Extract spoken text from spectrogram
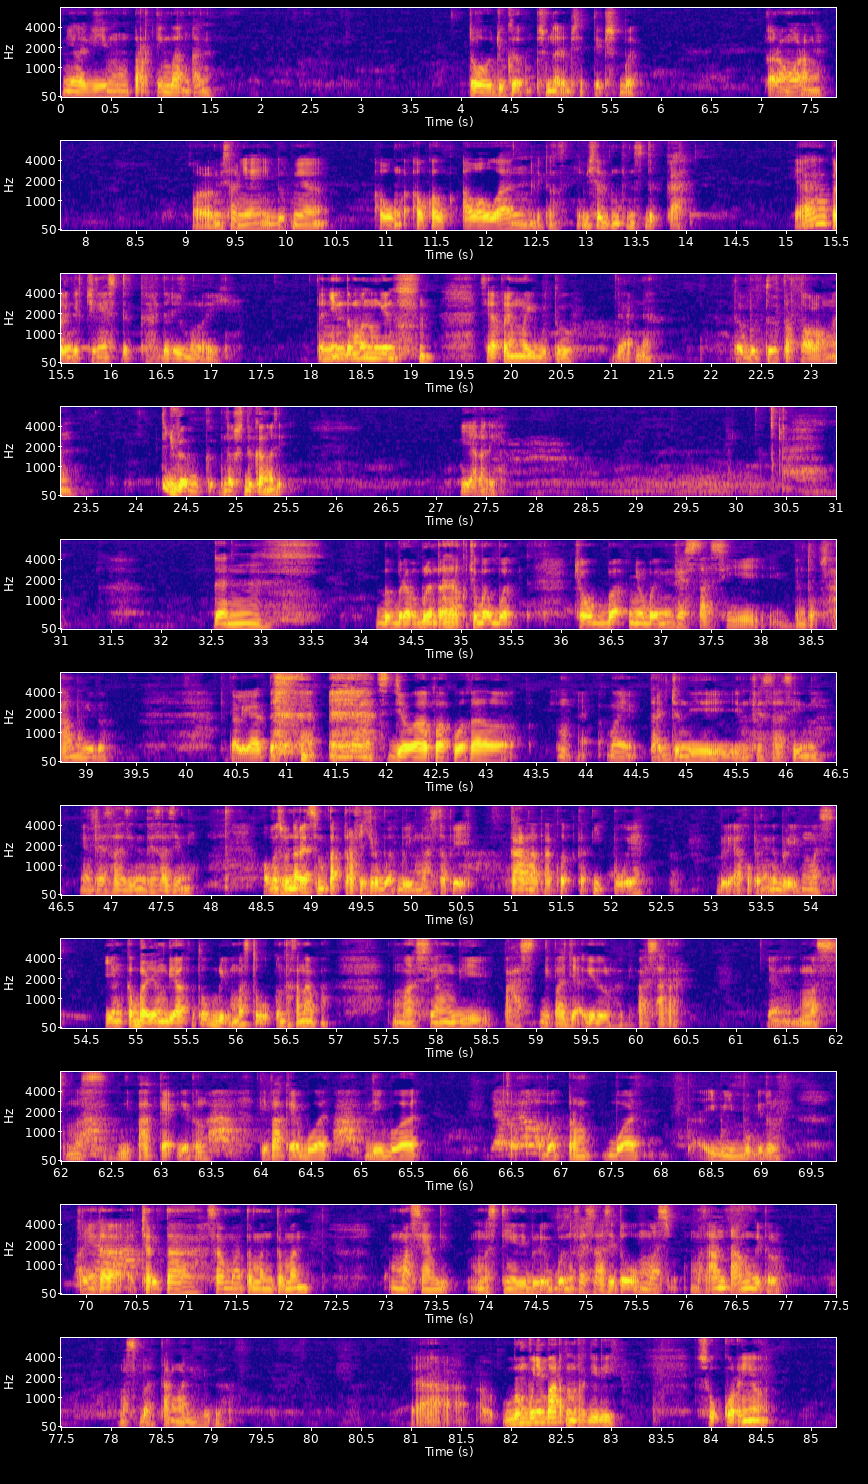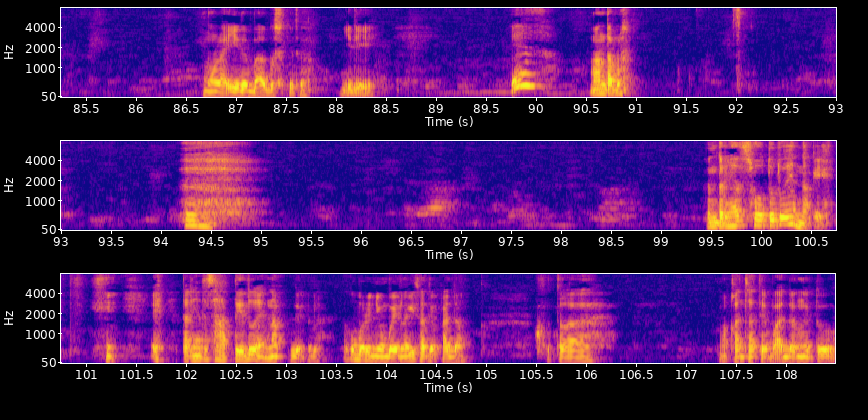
ini lagi mempertimbangkan. Tuh juga sebenarnya bisa tips buat orang-orang ya. Kalau misalnya hidupnya awang-awan gitu ya bisa mungkin sedekah ya paling kecilnya sedekah dari mulai. Tanyain teman mungkin. Siapa yang lagi butuh dana atau butuh pertolongan? Itu juga bentuk sedekah gak sih? Iya kali. Dan beberapa bulan terakhir aku coba buat coba nyobain investasi bentuk saham gitu. Kita lihat sejauh apa aku bakal terjun di investasi ini investasi investasi ini. Walaupun sebenarnya sempat terpikir buat beli emas tapi karena takut ketipu ya. Beli aku pengen beli emas. Yang kebayang di aku tuh beli emas tuh entah kenapa emas yang di pas dipajak gitu loh di pasar. Yang emas emas dipakai gitu loh. Dipakai buat dibuat buat perem, buat ibu-ibu gitu loh. Ternyata cerita sama teman-teman emas yang di, mestinya dibeli buat investasi itu emas emas antam gitu loh. Emas batangan gitu. Ya belum punya partner jadi syukurnya mulai udah bagus gitu. Jadi ya mantap lah. Dan ternyata soto tuh enak ya eh ternyata sate tuh enak gitu loh aku baru nyobain lagi sate padang. Setelah makan sate padang itu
